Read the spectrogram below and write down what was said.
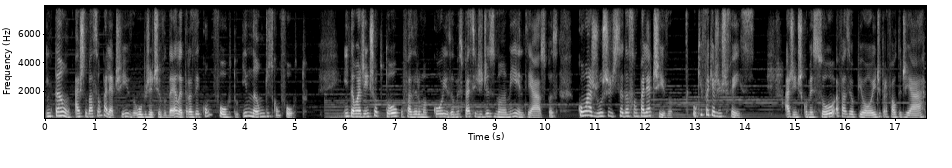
Então, a estubação paliativa, o objetivo dela é trazer conforto e não desconforto. Então a gente optou por fazer uma coisa, uma espécie de desmame, entre aspas, com ajuste de sedação paliativa. O que foi que a gente fez? A gente começou a fazer opioide para falta de ar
